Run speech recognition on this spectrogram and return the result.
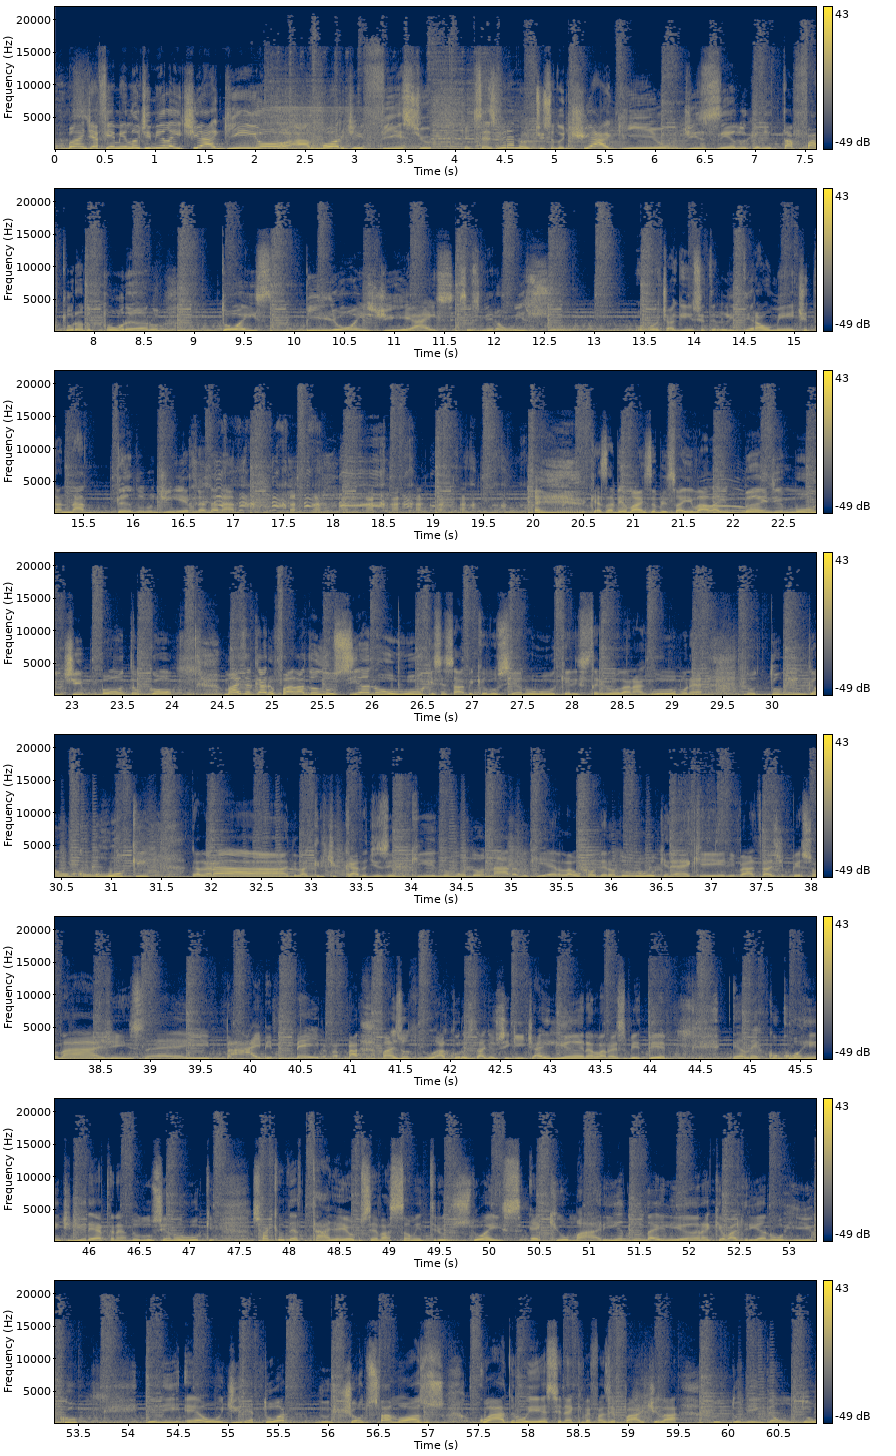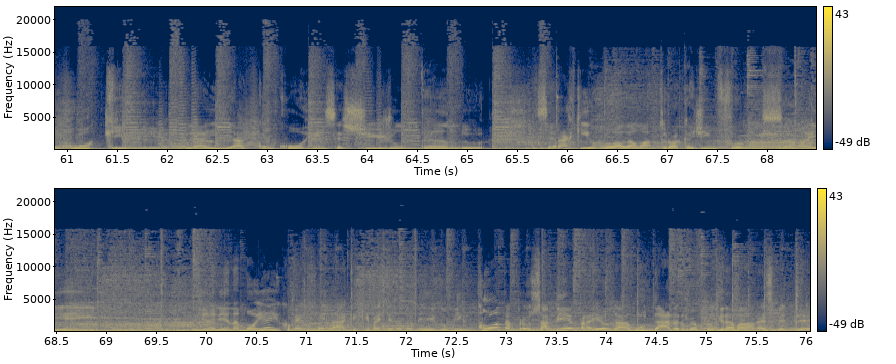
Band FM, Ludmilla e Tiaguinho, amor difícil. Gente, vocês viram a notícia do Tiaguinho dizendo que ele tá faturando por ano 2 bilhões de reais? Vocês viram isso? Ô, Tiaguinho, você literalmente tá nadando no dinheiro, não é danado? Quer saber mais sobre isso aí? Vá lá em bandmulti.com. Mas eu quero falar do Luciano Huck. Você sabe que o Luciano Huck ele estreou lá na Globo, né? No Domingão com Huck. Galera deu uma criticada dizendo que não mudou nada do que era lá o Caldeirão do Hulk, né? Que ele vai atrás de personagens, né? E pai, Mas a curiosidade é o seguinte: a Eliana lá no SBT, ela é concorrente direta, né? Do Luciano Huck. Só que o detalhe, a observação entre os dois é que o marido da Eliana, que é o Adriano Rico, ele é o diretor do Show dos Famosos, quadro esse, né, que vai fazer parte lá do Domingão do Hulk. Olha aí a concorrência se juntando. Será que rola uma troca de informação aí, hein? Imagina ali, e aí, como é que foi lá? O que, que vai ter no domingo? Me conta pra eu saber, pra eu dar uma mudada no meu programa lá no SBT.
